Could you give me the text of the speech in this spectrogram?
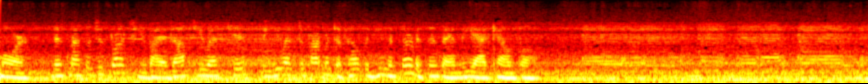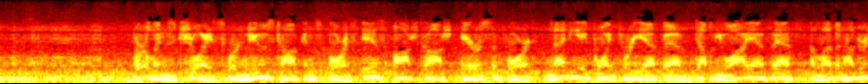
more. This message is brought to you by Adopt U.S. Kids, the U.S. Department of Health and Human Services, and the Ad Council. Berlin's choice for news, talk, and sports is Oshkosh Air Support. 98.3 FM, WISS, 1100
